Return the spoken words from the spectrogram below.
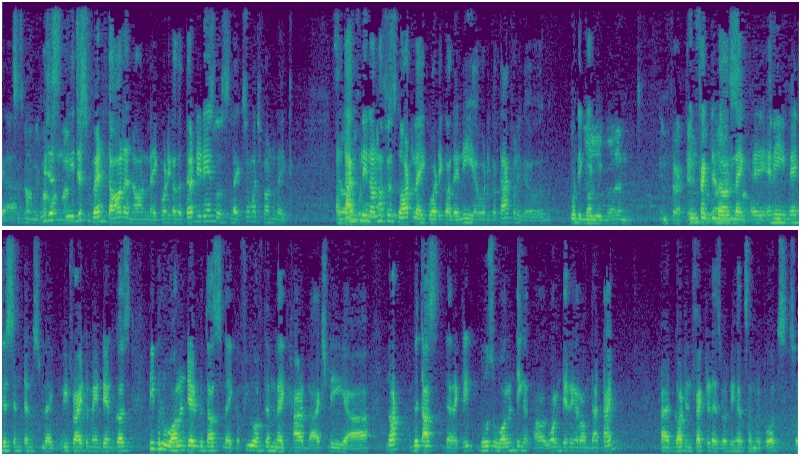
Yeah. This is gonna be We just we just went on and on. Like what do you call the 30 days was like so much fun. Like, and So- thankfully none of us got like what do you call any uh, what do you call thankfully uh, what do you call we weren't infected. infected or like any, any major symptoms like we try to maintain because people who volunteered with us like a few of them like had actually uh, not with us directly those who volunteering uh, volunteering around that time had got infected as well we heard some reports so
